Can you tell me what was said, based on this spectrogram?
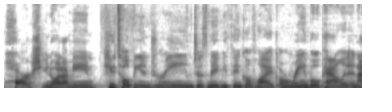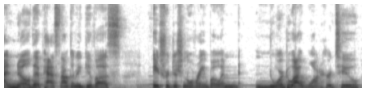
harsh. You know what I mean? Huetopian Dream just made me think of like a rainbow palette. And I know that Pat's not going to give us a traditional rainbow, and nor do I want her to.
